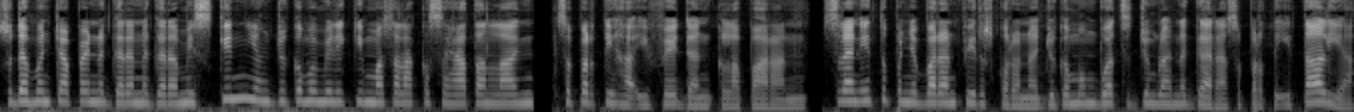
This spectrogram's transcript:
sudah mencapai negara-negara miskin yang juga memiliki masalah kesehatan lain seperti HIV dan kelaparan. Selain itu, penyebaran virus corona juga membuat sejumlah negara seperti Italia,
